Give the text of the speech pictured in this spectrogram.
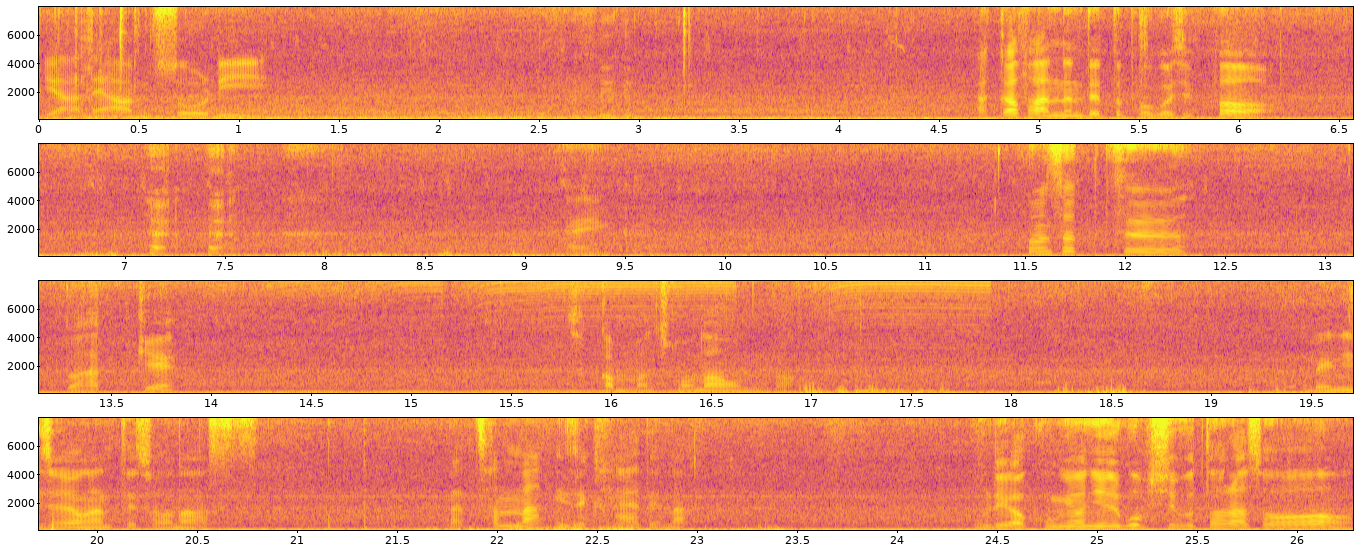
미안해 I'm sorry. 아까 봤는데 또 보고 싶어. 아이고. 콘서트 또 할게. 잠깐만 전화 온다. 매니저 형한테 전화 왔어. 나 찼나? 이제 가야 되나? 우리가 공연 7시부터라서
